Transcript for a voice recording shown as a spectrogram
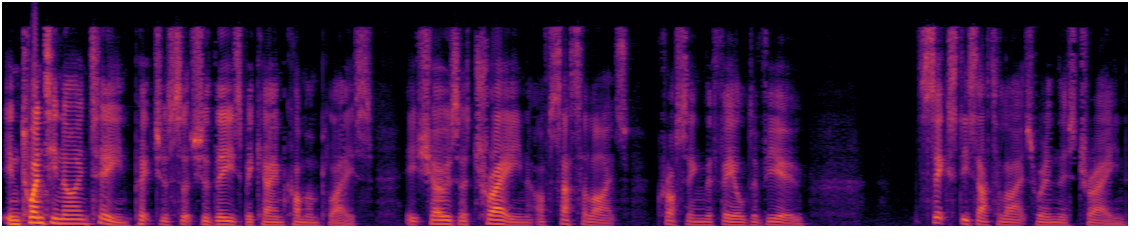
In 2019, pictures such as these became commonplace. It shows a train of satellites crossing the field of view. 60 satellites were in this train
